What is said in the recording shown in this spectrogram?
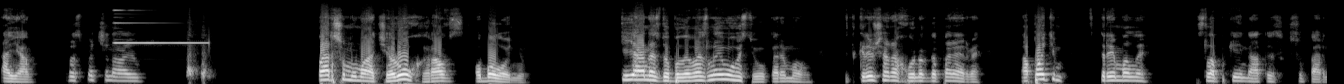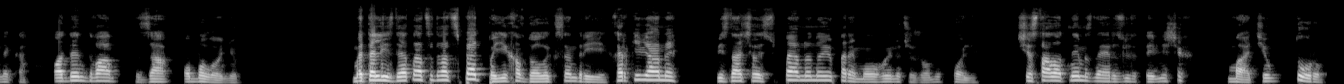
а я розпочинаю. В першому матчі рух грав з оболонню. Кияни здобули важливу гостьову перемогу, відкривши рахунок до перерви, а потім втримали слабкий натиск суперника 1-2 за оболоню. Металіст 19-25 поїхав до Олександрії. Харків'яни відзначились впевненою перемогою на чужому полі, що стало одним з найрезультативніших матчів туру.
